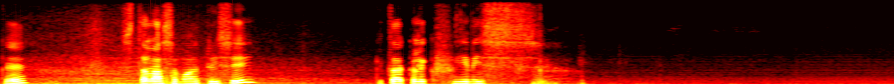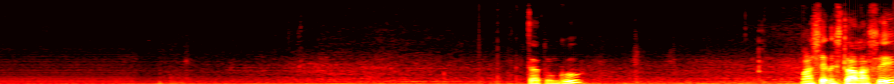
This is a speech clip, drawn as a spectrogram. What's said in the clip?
Oke. Setelah semua diisi kita klik finish kita tunggu masih instalasi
